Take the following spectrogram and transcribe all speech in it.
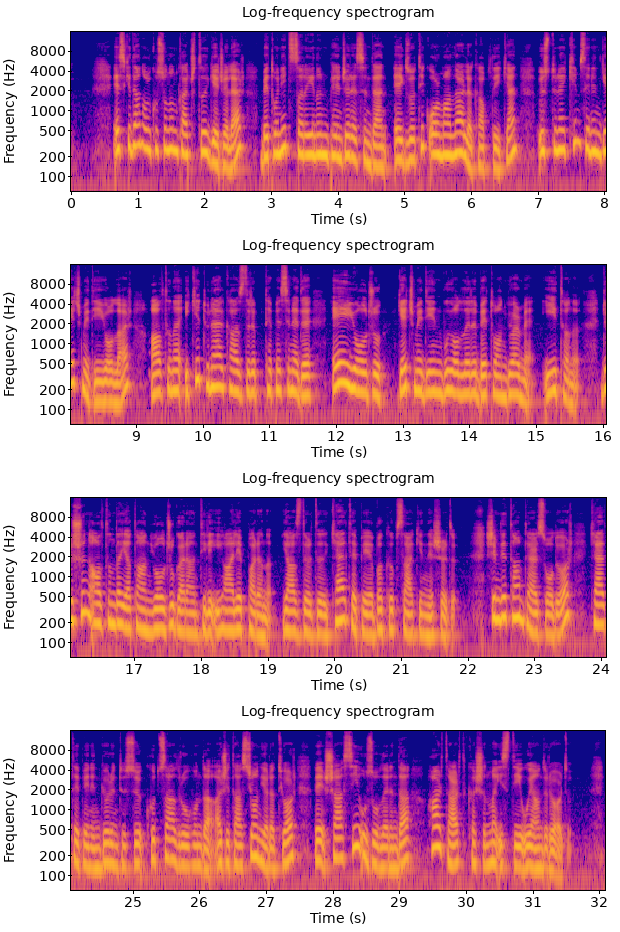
Eskiden uykusunun kaçtığı geceler Betonit Sarayı'nın penceresinden egzotik ormanlarla kaplıyken üstüne kimsenin geçmediği yollar, altına iki tünel kazdırıp tepesine de ''Ey yolcu, geçmediğin bu yolları beton görme, iyi tanı, düşün altında yatan yolcu garantili ihale paranı'' yazdırdığı Keltepe'ye bakıp sakinleşirdi. Şimdi tam tersi oluyor. Keltepe'nin görüntüsü kutsal ruhunda ajitasyon yaratıyor ve şahsi uzuvlarında hart hart kaşınma isteği uyandırıyordu.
